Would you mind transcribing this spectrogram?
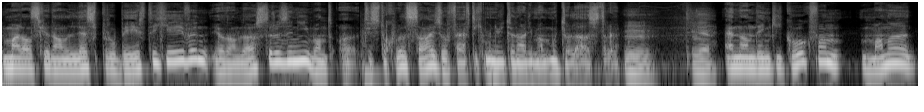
Maar als je dan les probeert te geven, ja, dan luisteren ze niet. Want eh, het is toch wel saai zo 50 minuten naar iemand moeten luisteren. Ja. En dan denk ik ook van, mannen,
